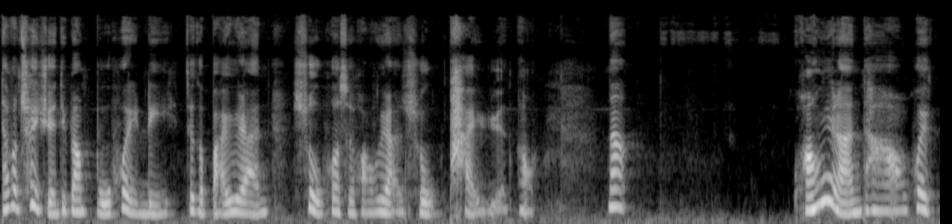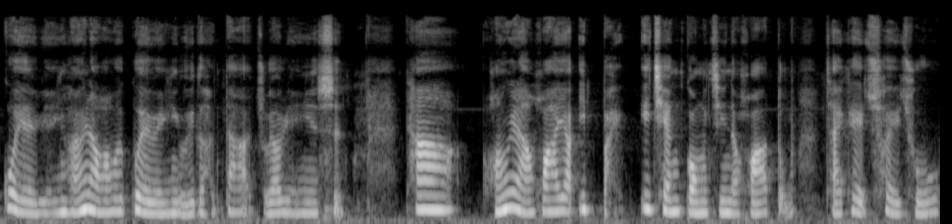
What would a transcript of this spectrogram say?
他们萃取的地方不会离这个白玉兰树或是黄玉兰树太远哦。那黄玉兰它会贵的原因，黄玉兰花会贵的原因有一个很大的主要原因是，它黄玉兰花要一百一千公斤的花朵才可以萃出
